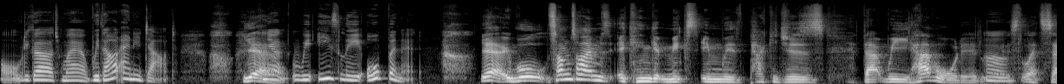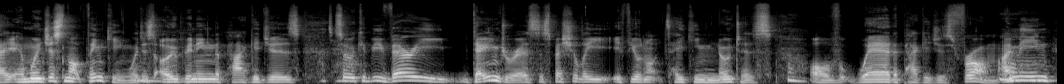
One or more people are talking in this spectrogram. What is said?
어, 우리가 정말 without any doubt Yeah. 그냥 we easily open it. Yeah, well, sometimes it can get mixed in with packages that we have ordered, let's- let's say, and we're just not thinking. We're just opening the packages. So it could be very dangerous, especially if you're not taking notice of where the package is from. I mean,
